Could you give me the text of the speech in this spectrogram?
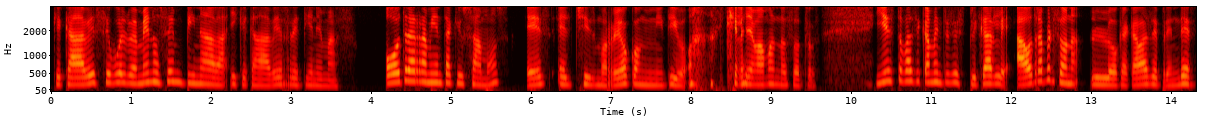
que cada vez se vuelve menos empinada y que cada vez retiene más. Otra herramienta que usamos es el chismorreo cognitivo, que lo llamamos nosotros. Y esto básicamente es explicarle a otra persona lo que acabas de aprender.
